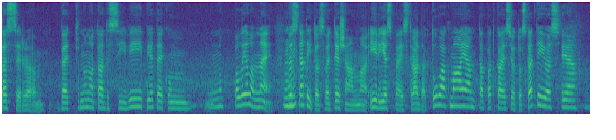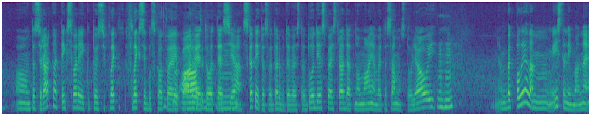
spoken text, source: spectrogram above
tas ir. Uh, bet nu, no tāda CV pieteikuma Nu, pa lielam nē. Mm -hmm. nu, es skatītos, vai tiešām uh, ir iespēja strādāt tuvāk mājām, tāpat kā es jau to skatījos. Jā. Un tas ir ārkārtīgi svarīgi, ka tu esi flek fleksibls kaut vai Tur pārvietoties. ātri. Jā, skatītos, vai darba devējs tev dod iespēju strādāt no mājām, vai tas amats to ļauj. Mm Mhm. -hmm. Bet pa lielam īstenībā nē.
